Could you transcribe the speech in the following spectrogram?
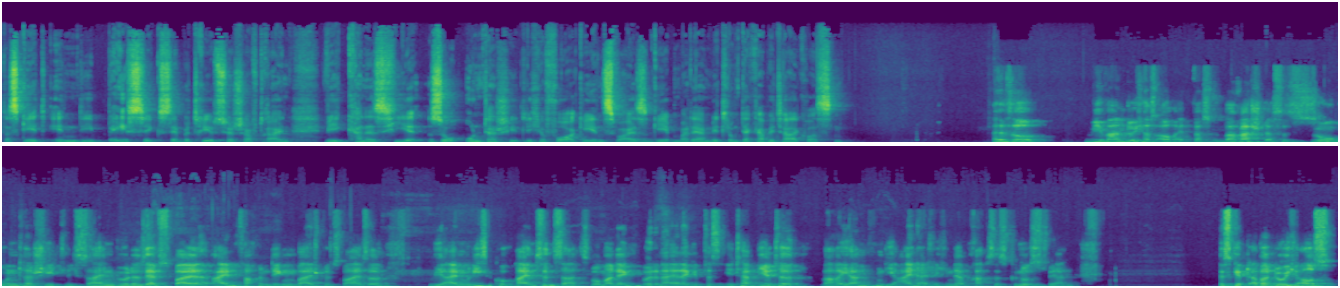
das geht in die Basics der Betriebswirtschaft rein. Wie kann es hier so unterschiedliche Vorgehensweisen geben bei der Ermittlung der Kapitalkosten? Also wir waren durchaus auch etwas überrascht, dass es so unterschiedlich sein würde. Selbst bei einfachen Dingen beispielsweise wie einem risikofreien Zinssatz, wo man denken würde, naja, da gibt es etablierte Varianten, die einheitlich in der Praxis genutzt werden. Es gibt aber durchaus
